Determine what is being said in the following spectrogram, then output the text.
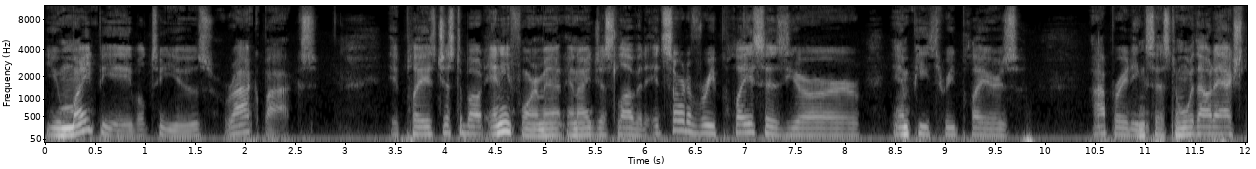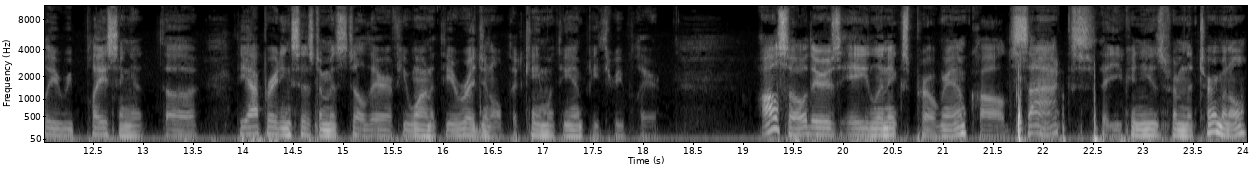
you might be able to use Rockbox. It plays just about any format, and I just love it. It sort of replaces your MP3 player's operating system without actually replacing it. The, the operating system is still there if you want it, the original that came with the MP3 player. Also, there's a Linux program called SOX that you can use from the terminal.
